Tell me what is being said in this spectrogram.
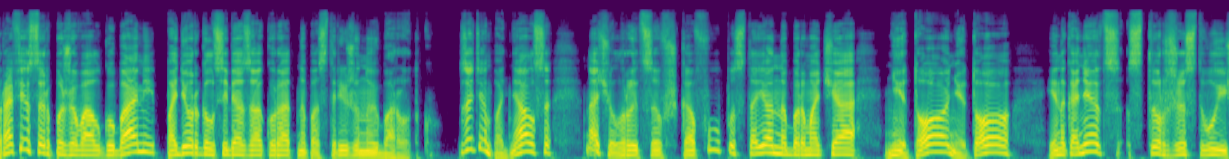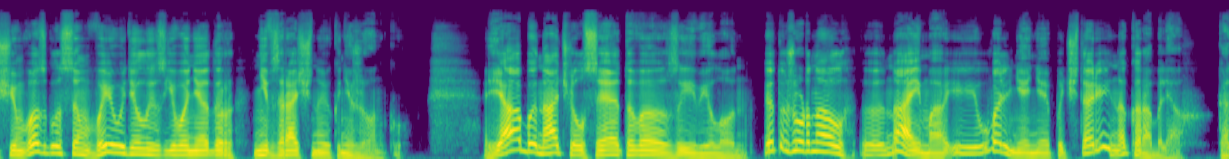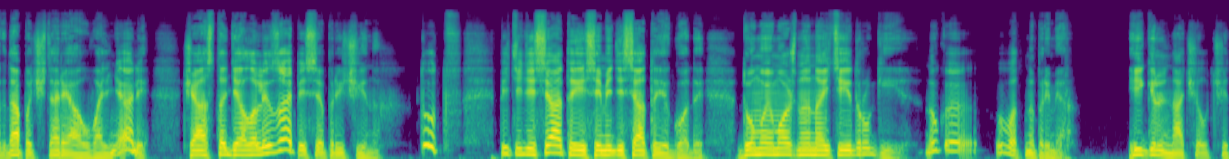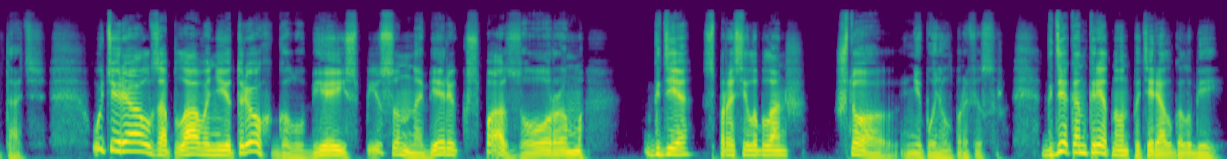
Профессор пожевал губами, подергал себя за аккуратно постриженную бородку. Затем поднялся, начал рыться в шкафу, постоянно бормоча «не то, не то», и, наконец, с торжествующим возгласом выудил из его недр невзрачную книжонку. «Я бы начал с этого», — заявил он. «Это журнал э, найма и увольнения почтарей на кораблях. Когда почтаря увольняли, часто делали запись о причинах. Тут 50-е и 70-е годы. Думаю, можно найти и другие. Ну-ка, вот, например. Игель начал читать. Утерял за плавание трех голубей, списан на берег с позором. «Где?» — спросила Бланш. «Что?» — не понял профессор. «Где конкретно он потерял голубей?»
